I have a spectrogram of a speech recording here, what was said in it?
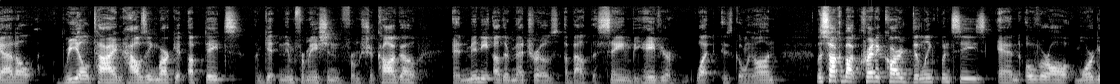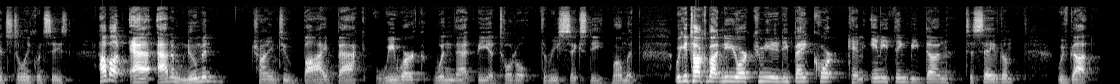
Seattle real-time housing market updates. I'm getting information from Chicago and many other metros about the same behavior, what is going on. Let's talk about credit card delinquencies and overall mortgage delinquencies. How about Adam Neumann trying to buy back WeWork? Wouldn't that be a total 360 moment? We could talk about New York Community Bancorp. Can anything be done to save them? We've got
